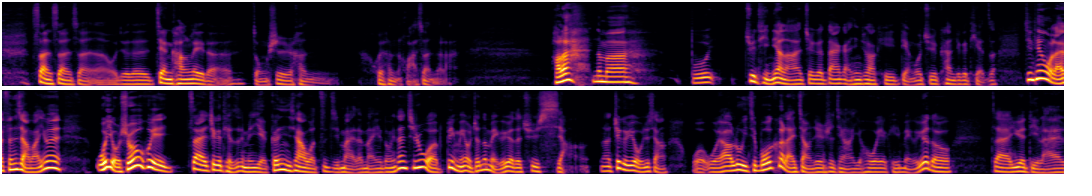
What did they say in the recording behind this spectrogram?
算算算啊，我觉得健康类的总是很。会很划算的啦。好了，那么不具体念了啊，这个大家感兴趣的话可以点过去看这个帖子。今天我来分享吧，因为我有时候会在这个帖子里面也跟一下我自己买的满意的东西，但其实我并没有真的每个月的去想。那这个月我就想，我我要录一期播客来讲这件事情啊，以后我也可以每个月都在月底来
